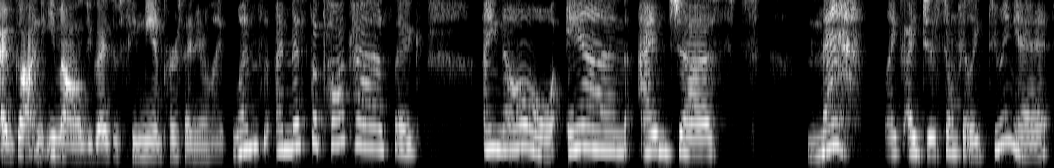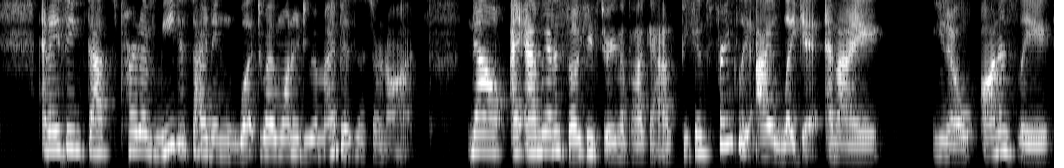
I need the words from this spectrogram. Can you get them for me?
I've gotten emails. You guys have seen me in person. You're like, when's I missed the podcast? Like, I know. And I'm just meh. Like I just don't feel like doing it. And I think that's part of me deciding what do I want to do in my business or not. Now, I am going to still keep doing the podcast because frankly, I like it. And I, you know, honestly,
